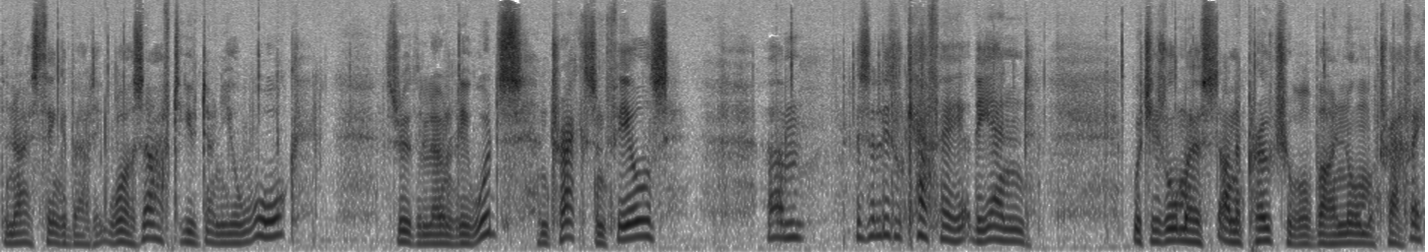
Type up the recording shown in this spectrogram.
The nice thing about it was after you've done your walk through the lonely woods and tracks and fields, um, there's a little cafe at the end which is almost unapproachable by normal traffic.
